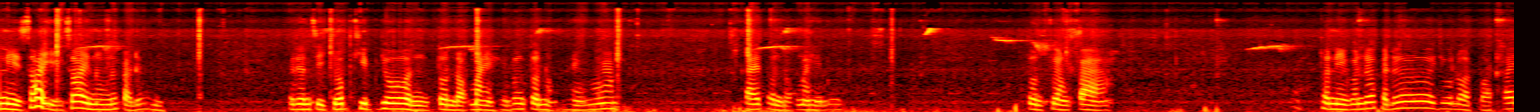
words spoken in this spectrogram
อันนี้ซอยอีกซอยหนึ่งแล้วค่ะเด้อประเด็นสิจบคลิปโยนต้นดอกไม้ให้เบิ่งต้นดอกไม้งามคล้ายต้นดอกไม้ให้เบิ่งต้นเฟืองฟ้าตอนนี้ก็เด้อค่ะเด้ออยู่หลอดปลอดภัย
